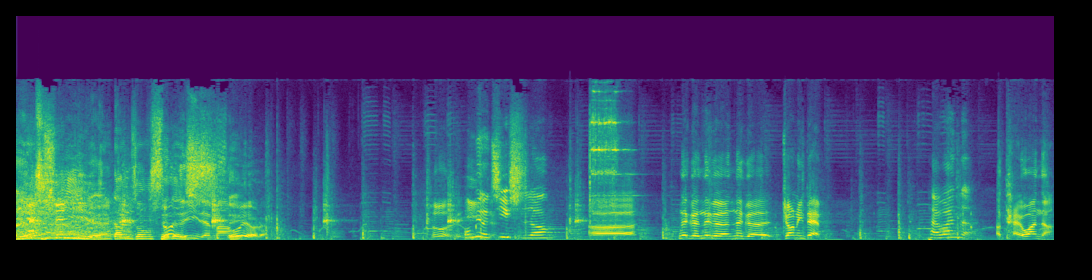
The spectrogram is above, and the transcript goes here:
年轻艺人当中，所有的艺人吗？所有的，所有的。我们有计时哦。呃，那个、那个、那个 Johnny Depp，台湾的。啊，台湾的。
